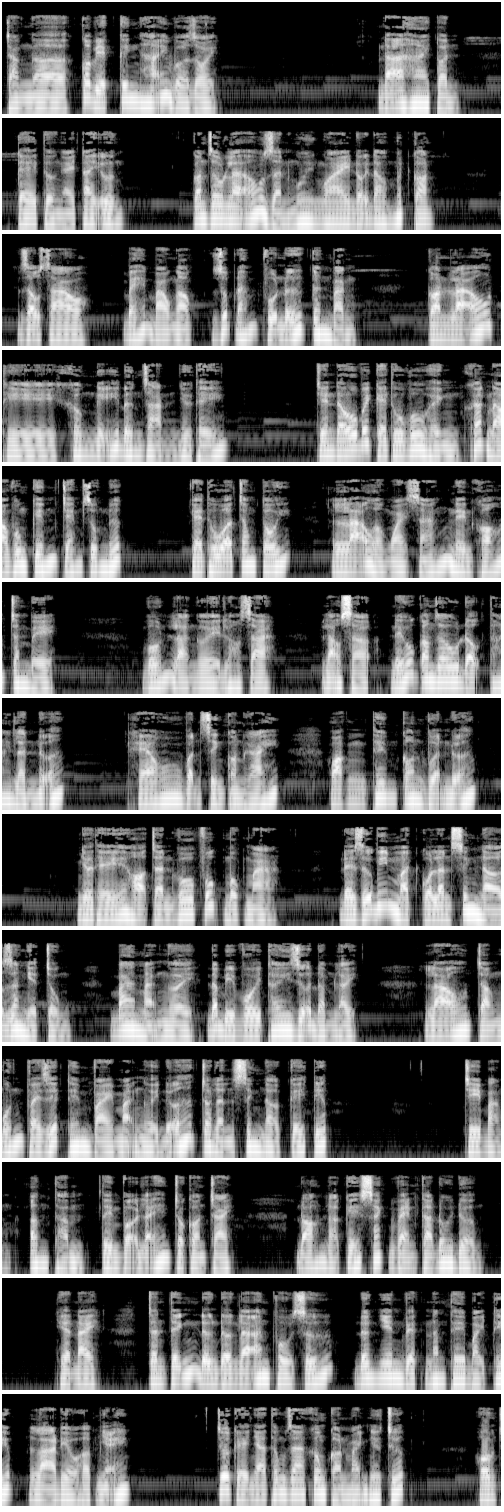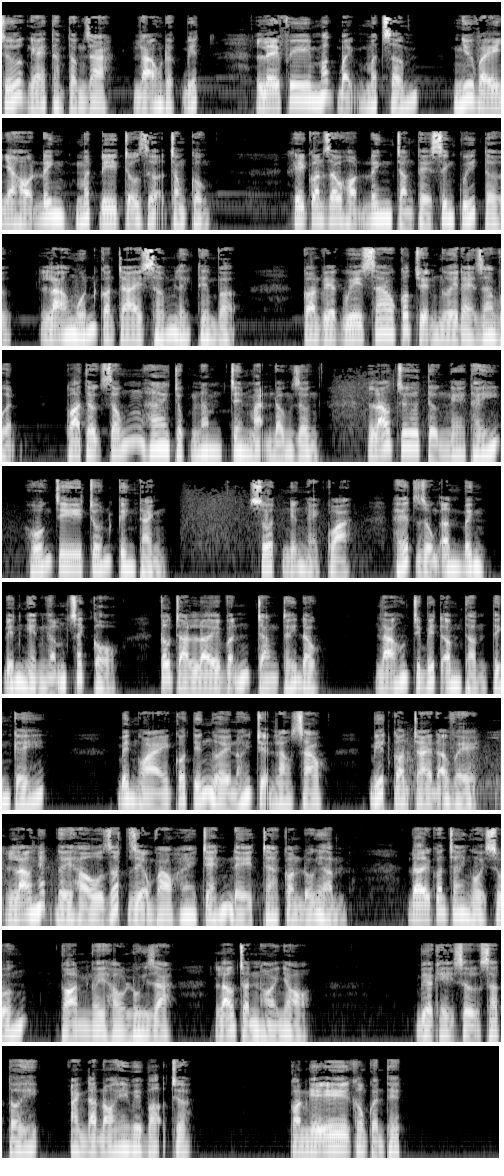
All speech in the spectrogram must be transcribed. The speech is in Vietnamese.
Chẳng ngờ có việc kinh hãi vừa rồi. Đã hai tuần, kể từ ngày tai ương, con dâu lão dần nguôi ngoai nỗi đau mất con. Dẫu sao, bé Bảo Ngọc giúp đám phụ nữ cân bằng, còn lão thì không nghĩ đơn giản như thế. Chiến đấu với kẻ thù vô hình khác nào vung kiếm chém xuống nước. Kẻ thù ở trong tối, lão ở ngoài sáng nên khó chăm bề. Vốn là người lo xa, lão sợ nếu con dâu đậu thai lần nữa, khéo vẫn sinh con gái, hoặc thêm con vượn nữa. Như thế họ trần vô phúc mục mà. Để giữ bí mật của lần sinh nở ra nghiệt trùng, ba mạng người đã bị vùi thây giữa đầm lầy. Lão chẳng muốn phải giết thêm vài mạng người nữa cho lần sinh nở kế tiếp. Chi bằng âm thầm tìm vợ lẽ cho con trai. Đó là kế sách vẹn cả đôi đường. Hiện nay, Trần Tĩnh đường đường là an phủ sứ, đương nhiên việc năm thê bảy tiếp là điều hợp nhẽ. Chưa kể nhà thông gia không còn mạnh như trước. Hôm trước ghé thăm thông gia, lão được biết, Lệ Phi mắc bệnh mất sớm, như vậy nhà họ Đinh mất đi chỗ dựa trong cùng. Khi con dâu họ Đinh chẳng thể sinh quý tử, lão muốn con trai sớm lấy thêm vợ. Còn việc vì sao có chuyện người đẻ ra vượn, quả thực sống hai chục năm trên mạn đồng rừng, lão chưa từng nghe thấy, huống chi trốn kinh thành. Suốt những ngày qua, hết dùng âm binh đến nghiền ngẫm sách cổ, câu trả lời vẫn chẳng thấy đâu. Lão chỉ biết âm thầm tính kế. Bên ngoài có tiếng người nói chuyện lao sao, biết con trai đã về, lão nhắc người hầu rót rượu vào hai chén để cha con đối ẩm. Đợi con trai ngồi xuống, còn người hầu lui ra, lão Trần hỏi nhỏ. Việc hỷ sự sắp tới, anh đã nói với vợ chưa? con nghĩ không cần thiết.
